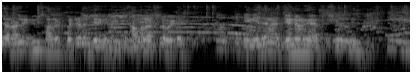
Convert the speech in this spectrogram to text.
ఛానల్లో న్యూస్ ఆల్రెడీ పెట్టడం జరిగింది కమల్ ఆర్ట్స్లో పెట్టేసి. నేను ఏదైనా జెన్యున్గా అప్రిషియేట్ చేస్తాను. ఉమ్,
